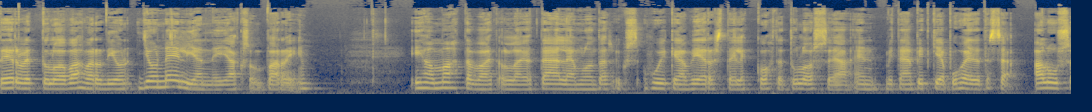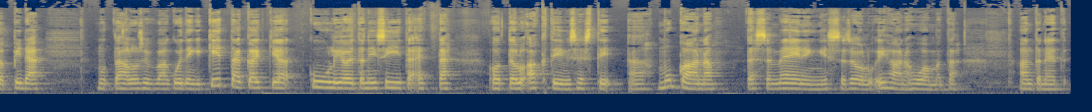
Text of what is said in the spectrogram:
Tervetuloa Vahvaradion jo neljännen jakson pariin. Ihan mahtavaa, että ollaan jo täällä ja mulla on taas yksi huikea vieras teille kohta tulossa ja en mitään pitkiä puheita tässä alussa pidä, mutta halusin vaan kuitenkin kiittää kaikkia kuulijoitani siitä, että olette ollut aktiivisesti äh, mukana tässä meiningissä. Se on ollut ihana huomata antaneet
